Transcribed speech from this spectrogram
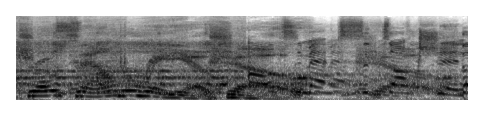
Electro Sound Radio Show. Ultimate Seduction.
